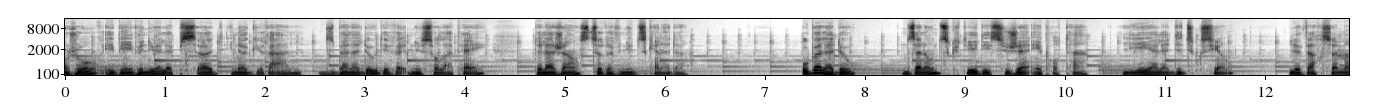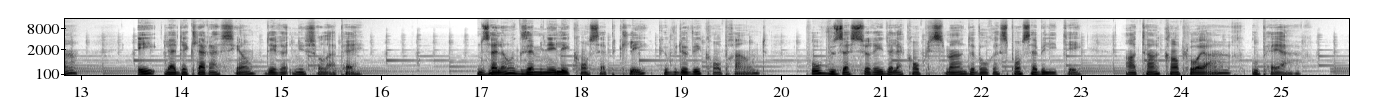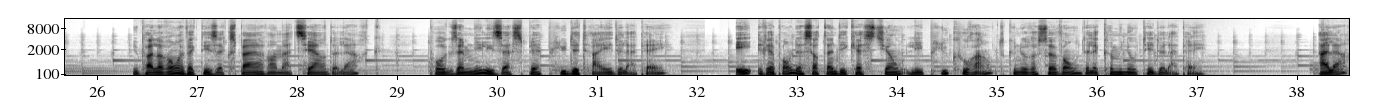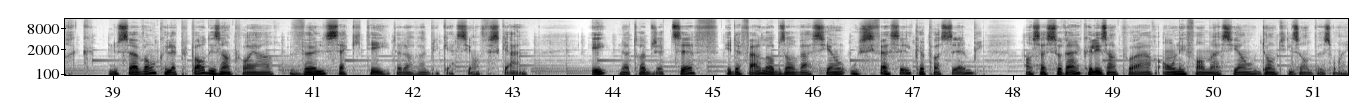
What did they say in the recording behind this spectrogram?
Bonjour et bienvenue à l'épisode inaugural du balado des retenues sur la paie de l'Agence du revenu du Canada. Au balado, nous allons discuter des sujets importants liés à la déduction, le versement et la déclaration des retenues sur la paie. Nous allons examiner les concepts clés que vous devez comprendre pour vous assurer de l'accomplissement de vos responsabilités en tant qu'employeur ou payeur. Nous parlerons avec des experts en matière de l'ARC pour examiner les aspects plus détaillés de la paie et répondre à certaines des questions les plus courantes que nous recevons de la communauté de la paie. À l'ARC, nous savons que la plupart des employeurs veulent s'acquitter de leurs obligations fiscales et notre objectif est de faire l'observation aussi facile que possible en s'assurant que les employeurs ont l'information dont ils ont besoin.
